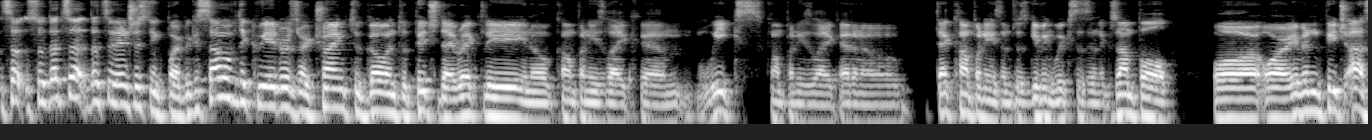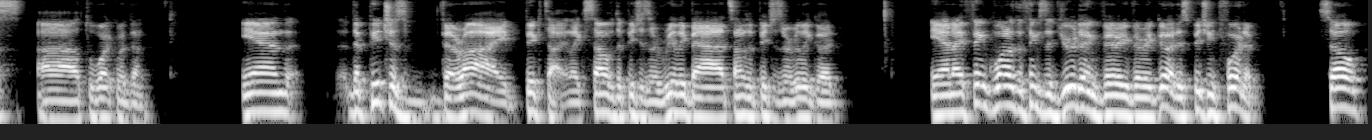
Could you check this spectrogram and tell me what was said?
so so that's a that's an interesting part because some of the creators are trying to go and to pitch directly. You know, companies like um, Wix, companies like I don't know tech companies. I'm just giving Wix as an example, or or even pitch us uh, to work with them. And the pitches vary big time. Like some of the pitches are really bad, some of the pitches are really good. And I think one of the things that you're doing very, very good is pitching for them. So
